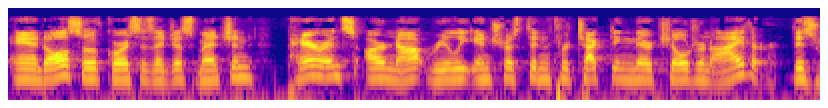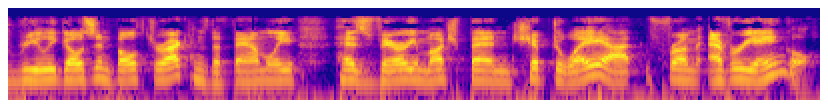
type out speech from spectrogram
And also, of course, as I just mentioned, parents are not really interested in protecting their children either. This really goes in both directions. The family has very much been chipped away at from every angle.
